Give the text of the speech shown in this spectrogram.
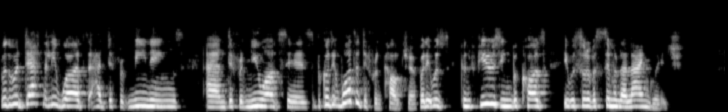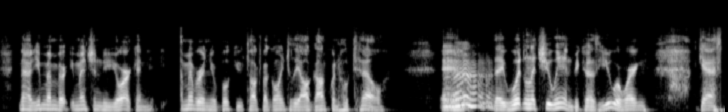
but there were definitely words that had different meanings and different nuances because it was a different culture, but it was confusing because it was sort of a similar language. Now you remember you mentioned New York, and I remember in your book you talked about going to the Algonquin Hotel, and Mhm. they wouldn't let you in because you were wearing gasp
